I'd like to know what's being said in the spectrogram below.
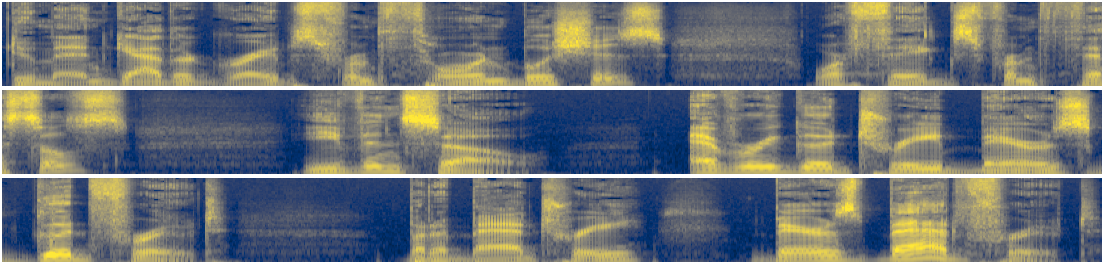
Do men gather grapes from thorn bushes or figs from thistles? Even so, every good tree bears good fruit but a bad tree bears bad fruit.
